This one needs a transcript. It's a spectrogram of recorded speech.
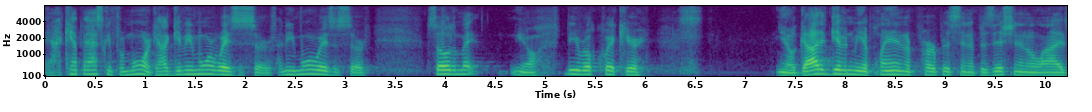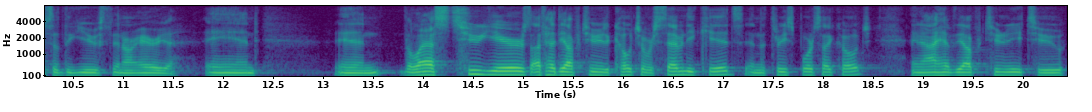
And I kept asking for more. God, give me more ways to serve. I need more ways to serve. So, to make, you know, be real quick here, you know, God had given me a plan and a purpose and a position in the lives of the youth in our area. And in the last two years, I've had the opportunity to coach over 70 kids in the three sports I coach. And I have the opportunity to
